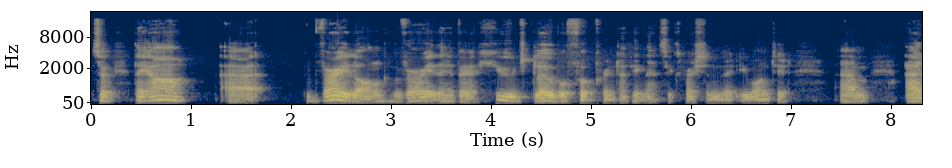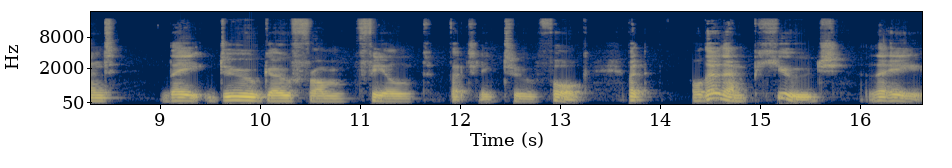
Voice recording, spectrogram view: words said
So they are uh, very long, very they have a huge global footprint. I think that's the expression that you wanted, um, and they do go from field virtually to fork. But although they're huge, they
